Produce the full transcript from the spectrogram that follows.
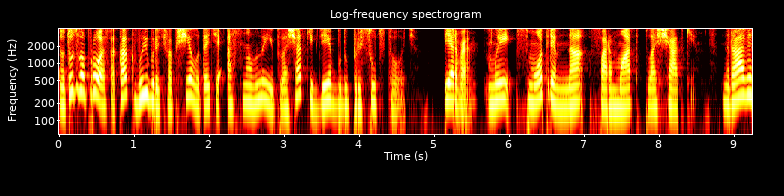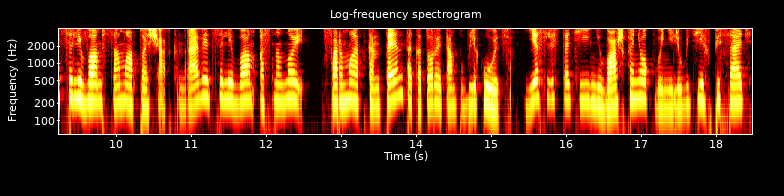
Но тут вопрос, а как выбрать вообще вот эти основные площадки, где я буду присутствовать? Первое. Мы смотрим на формат площадки. Нравится ли вам сама площадка? Нравится ли вам основной формат контента, который там публикуется. Если статьи не ваш конек, вы не любите их писать,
